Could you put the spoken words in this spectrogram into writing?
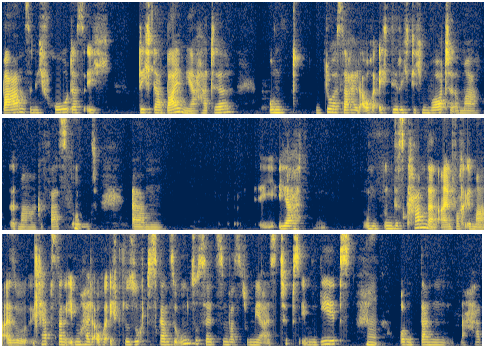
wahnsinnig froh, dass ich dich da bei mir hatte. Und du hast da halt auch echt die richtigen Worte immer, immer gefasst. Und ähm, ja, und, und das kam dann einfach immer. Also ich habe es dann eben halt auch echt versucht, das Ganze umzusetzen, was du mir als Tipps eben gibst. Ja. Und dann hat,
